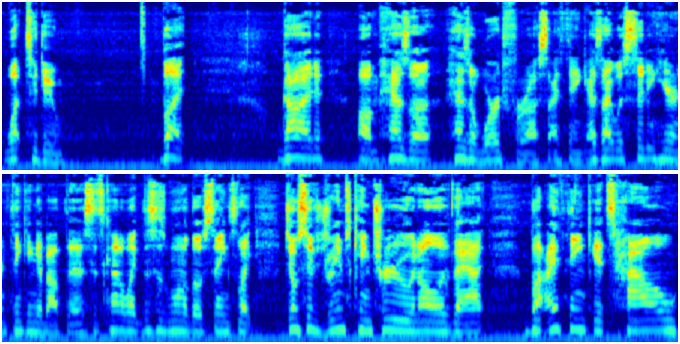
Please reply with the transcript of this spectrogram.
what to do. But God um, has a has a word for us. I think as I was sitting here and thinking about this, it's kind of like this is one of those things like Joseph's dreams came true and all of that. But I think it's how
